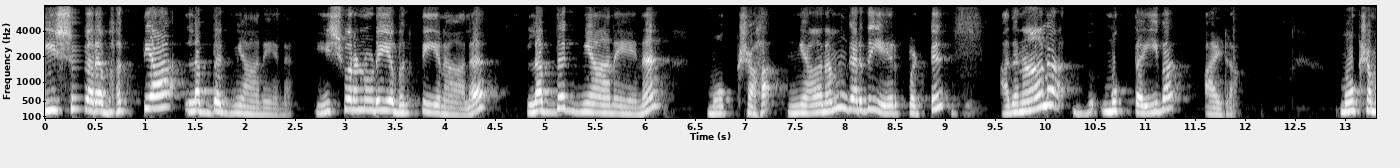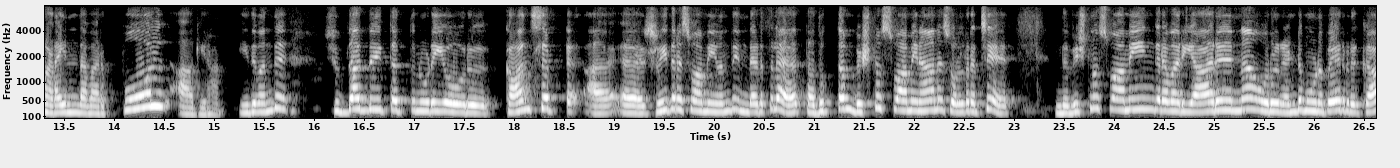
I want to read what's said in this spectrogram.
ஈஸ்வர பக்தியா லப்த ஜானேன ஈஸ்வரனுடைய பக்தியினால லப்த ஜானேன மோக்ஷா ஞானம்ங்கிறது ஏற்பட்டு அதனால முக்தைவ ஆயிடுறான். மோட்சம் அடைந்தவர் போல் ஆகிறான். இது வந்து சுத்தாத்வைத்தத்தினுடைய ஒரு கான்செப்ட் ஸ்ரீதர சுவாமி வந்து இந்த இடத்துல ததுக்தம் விஷ்ணு சுவாமினான்னு சொல்றச்சு. இந்த விஷ்ணு சுவாமிங்கிறவர் யாருன்னா ஒரு ரெண்டு மூணு பேர் இருக்கா?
